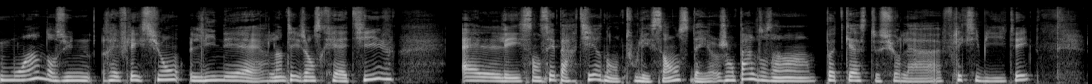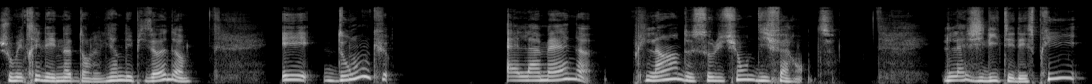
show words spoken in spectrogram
moins dans une réflexion linéaire. L'intelligence créative, elle est censée partir dans tous les sens. D'ailleurs, j'en parle dans un podcast sur la flexibilité. Je vous mettrai les notes dans le lien de l'épisode. Et donc, elle amène plein de solutions différentes. L'agilité d'esprit,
